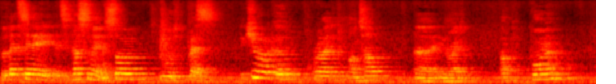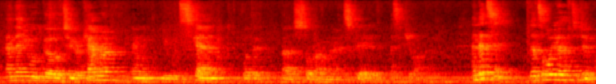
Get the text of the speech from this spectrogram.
But let's say it's a customer in a store, you would press the QR code right on top, uh, in the right up corner, and then you would go to your camera and you would scan what the uh, store owner has created as a QR code. And that's it. That's all you have to do.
